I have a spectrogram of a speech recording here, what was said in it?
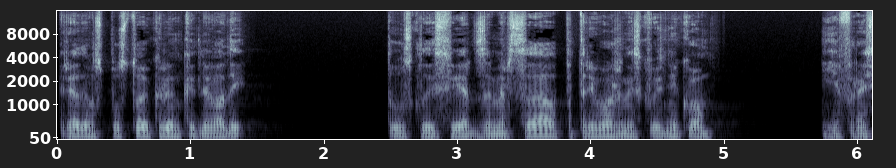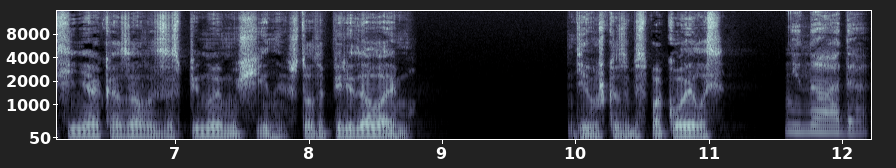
рядом с пустой крынкой для воды. Тусклый свет замерцал, потревоженный сквозняком. Ефросинья оказалась за спиной мужчины, что-то передала ему. Девушка забеспокоилась. «Не надо».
